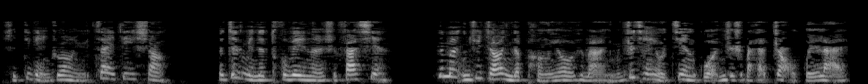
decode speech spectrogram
是地点状语，在地上。那这里面的 to be 呢是发现，那么你去找你的朋友是吧？你们之前有见过，你只是把它找回来，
